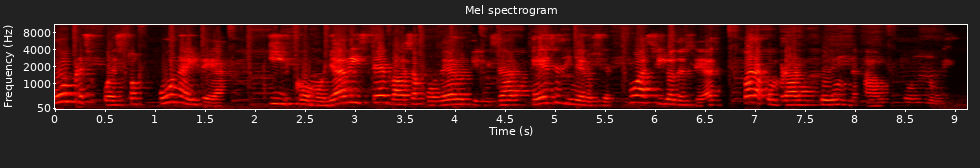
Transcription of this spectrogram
un presupuesto, una idea y como ya viste, vas a poder utilizar ese dinero, si tú así lo deseas, para comprar un auto nuevo.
